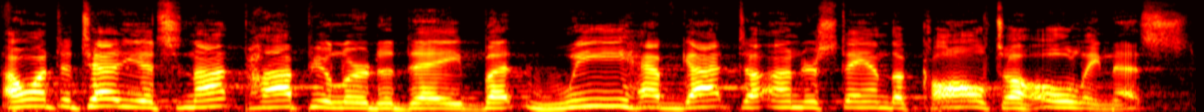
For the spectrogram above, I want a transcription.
I want to tell you, it's not popular today, but we have got to understand the call to holiness.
